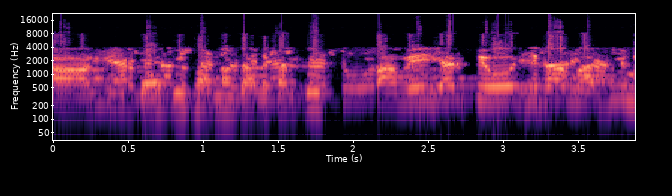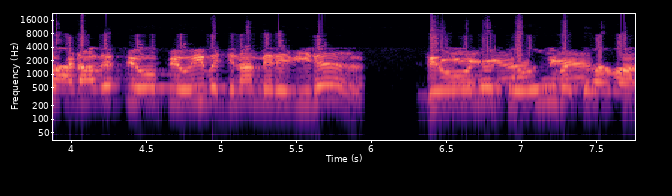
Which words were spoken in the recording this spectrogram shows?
ਆ ਕੇ ਬਹਿ ਕੇ ਸਾਡੇ ਨਾਲ ਗੱਲ ਕਰਕੇ ਭਾਵੇਂ ਯਾਰ ਪਿਓ ਦੋ ਜਿੰਨਾ ਤਿੰਨ ਵਾਰੀ ਮਰਜ਼ੀ ਮਾੜਾ ਹੋਵੇ ਪਿਓ ਪਿਓ ਹੀ ਵੱਜਣਾ ਮੇਰੇ ਵੀਰ। ਪਿਓ ਨੇ ਪਿਓ ਹੀ ਵੱਜਣਾ ਵਾ।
